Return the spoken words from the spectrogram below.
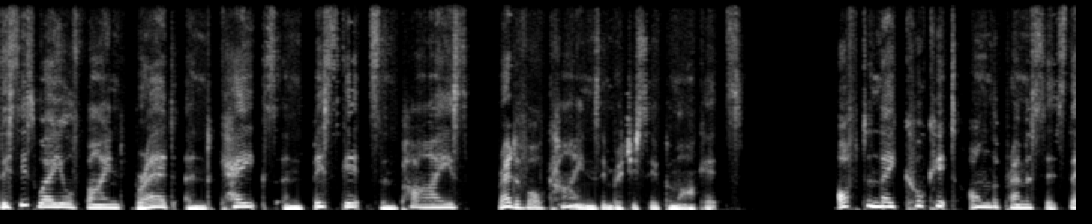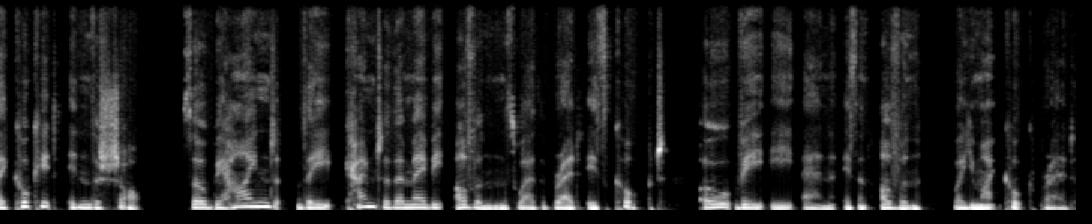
This is where you'll find bread and cakes and biscuits and pies, bread of all kinds in British supermarkets. Often they cook it on the premises, they cook it in the shop. So behind the counter there may be ovens where the bread is cooked. O-V-E-N is an oven where you might cook bread.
